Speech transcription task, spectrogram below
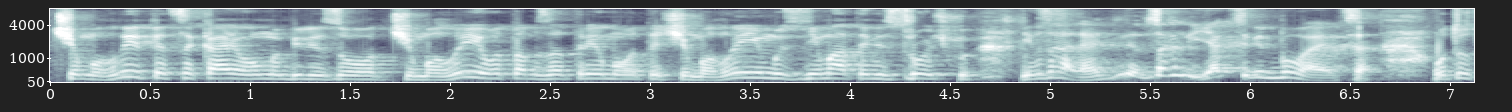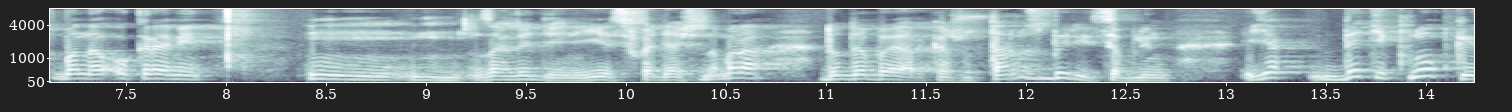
чи могли ТЦК його мобілізовувати, чи могли його там затримувати, чи могли йому знімати відстрочку. І взагалі, взагалі як це відбувається? Отут в мене окремі. Заглядіння, є входящі номера до ДБР. Кажу, та розберіться, блін. Як, де ті кнопки,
